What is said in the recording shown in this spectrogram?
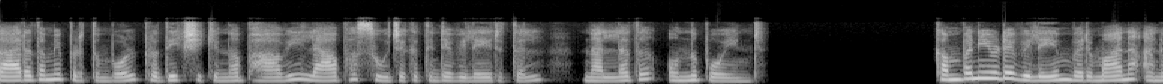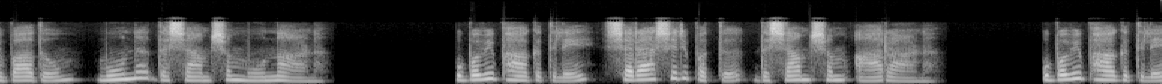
താരതമ്യപ്പെടുത്തുമ്പോൾ പ്രതീക്ഷിക്കുന്ന ഭാവി ലാഭ സൂചകത്തിന്റെ വിലയിരുത്തൽ നല്ലത് ഒന്ന് പോയിന്റ് കമ്പനിയുടെ വിലയും വരുമാന അനുപാതവും മൂന്ന് ദശാംശം മൂന്ന് ആണ്. ഉപവിഭാഗത്തിലെ ശരാശരി പത്ത് ദശാംശം ആറാണ് ഉപവിഭാഗത്തിലെ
